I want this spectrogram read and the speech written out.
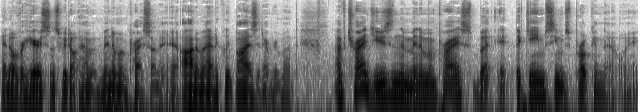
And over here, since we don't have a minimum price on it, it automatically buys it every month. I've tried using the minimum price, but it, the game seems broken that way.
